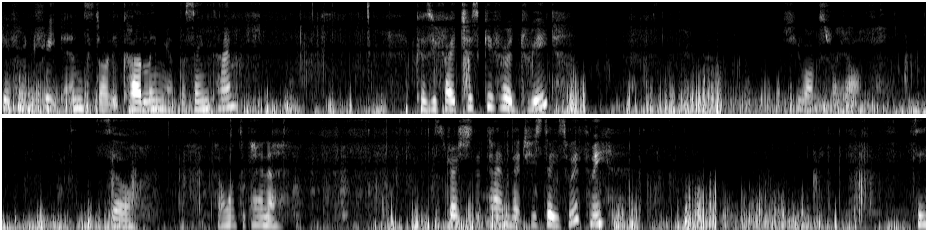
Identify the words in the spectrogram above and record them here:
Gave her a treat and started cuddling at the same time. Because if I just give her a treat, she walks right off. So I want to kind of stretch the time that she stays with me. See,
